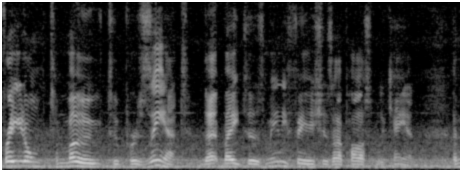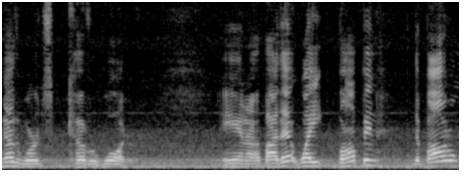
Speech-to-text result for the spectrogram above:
freedom to move to present that bait to as many fish as I possibly can. In other words, cover water. And uh, by that weight bumping the bottom,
